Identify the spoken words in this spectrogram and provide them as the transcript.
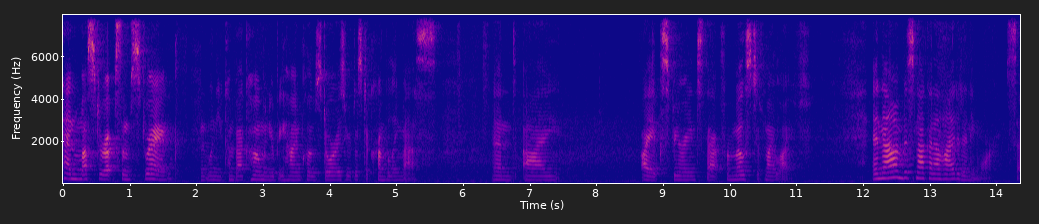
can muster up some strength. And when you come back home and you're behind closed doors, you're just a crumbling mess. And I, I experienced that for most of my life. And now I'm just not going to hide it anymore. So.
